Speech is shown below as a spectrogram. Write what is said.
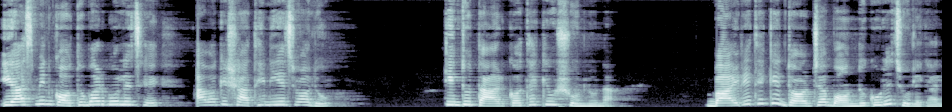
ইয়াসমিন কতবার বলেছে, আমাকে সাথে নিয়ে চলো কিন্তু তার কথা কেউ শুনল না। বাইরে থেকে দরজা বন্ধ করে চলে গেল।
